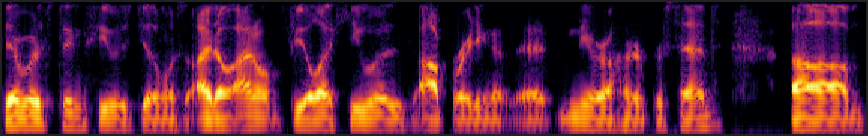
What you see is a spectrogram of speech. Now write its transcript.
there was things he was dealing with. So I don't I don't feel like he was operating at, at near hundred percent. Um,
